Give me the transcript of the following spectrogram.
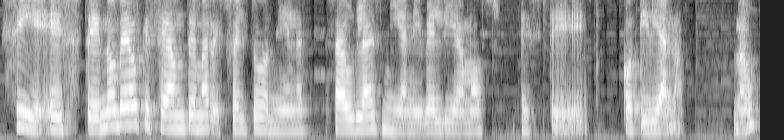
Sí, este, no veo que sea un tema resuelto ni en las aulas ni a nivel, digamos, este, cotidiano. ¿No?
